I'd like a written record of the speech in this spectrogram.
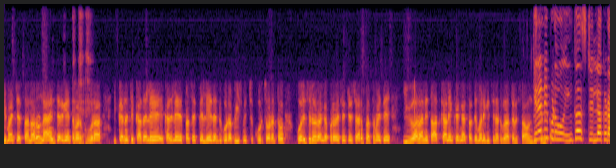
డిమాండ్ చేస్తున్నారు. న్యాయం జరిగేంత వరకు కూడా ఇక్కడ నుంచి కదలే కదిలే ప్రసక్తి లేదంటూ కూడా భీష్మించి కూర్చోవడంతో పోలీసులు రంగ ప్రవేశం చేశారు. ప్రస్తుతం అయితే ఈ వివాదాన్ని తాత్కాలికంగా సద్దుమణిగించినట్టు కూడా తెలుస్తా ఉంది. ఇప్పుడు ఇంకా స్టిల్ అక్కడ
